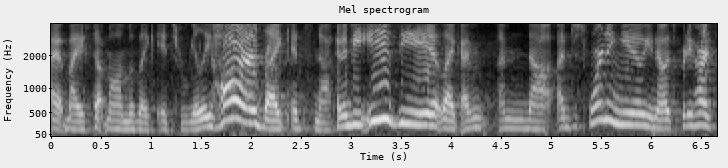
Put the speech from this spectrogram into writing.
Uh, my stepmom was like, "It's really hard. Like, it's not going to be easy. Like, I'm, I'm not. I'm just warning you. You know, it's pretty hard."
